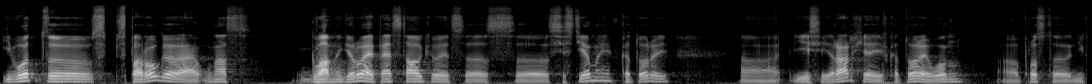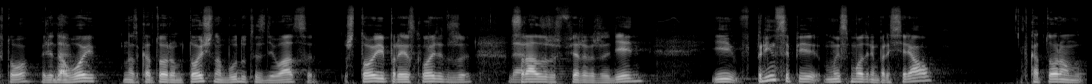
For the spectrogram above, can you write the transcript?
И вот э, с, с порога у нас главный герой опять сталкивается с, с системой, в которой э, есть иерархия, и в которой он э, просто никто, рядовой. Над которым точно будут издеваться. Что и происходит же да. сразу же в первый же день. И, в принципе, мы смотрим про сериал, в котором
